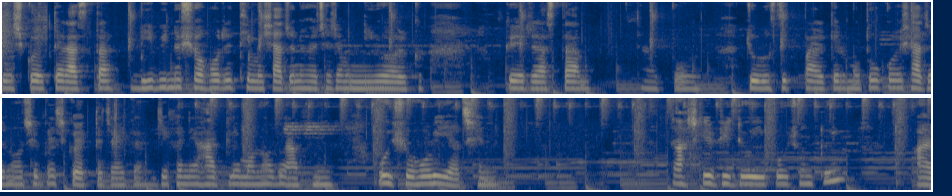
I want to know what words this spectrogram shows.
বেশ কয়েকটা রাস্তা, বিভিন্ন শহরের থিমে সাজানো হয়েছে, যেমন নিউ ইয়র্কের রাস্তা, তারপর জুরসিক পার্কের মতো করে সাজানো আছে বেশ কয়েকটা জায়গা, যেখানে হাঁটলে মনে হবে আপনি ওই শহরেই আছেন। আজকের ভিডিও এই পর্যন্তই। আর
